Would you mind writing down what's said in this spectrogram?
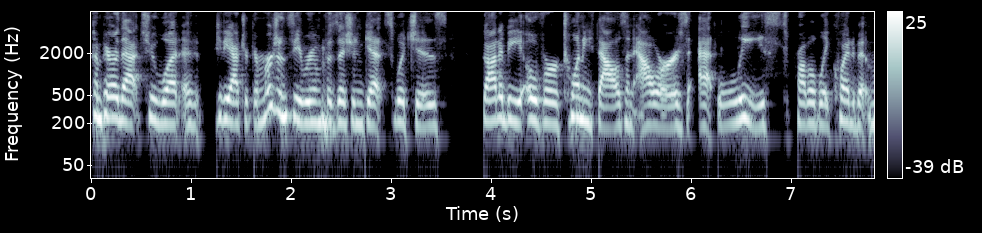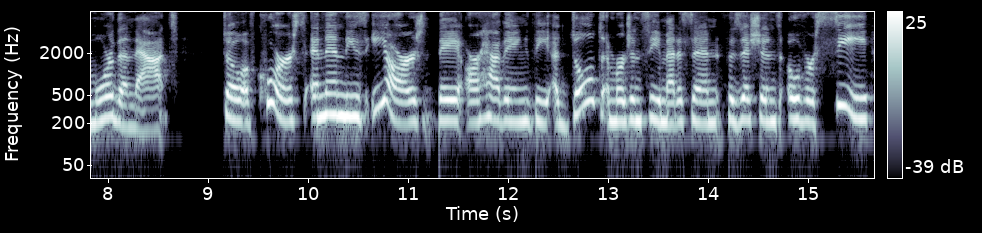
Compare that to what a pediatric emergency room physician gets, which is got to be over 20,000 hours at least, probably quite a bit more than that. So, of course, and then these ERs, they are having the adult emergency medicine physicians oversee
